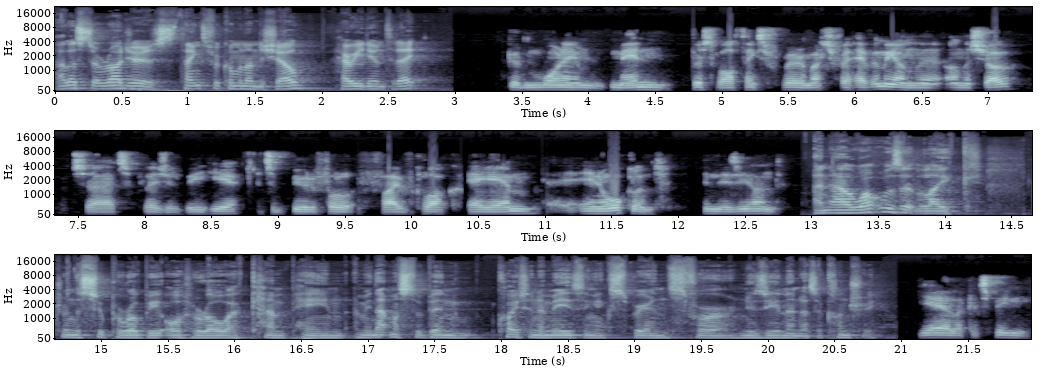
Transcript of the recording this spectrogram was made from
Alistair Rogers, thanks for coming on the show. How are you doing today? Good morning, men. First of all, thanks very much for having me on the on the show. It's, uh, it's a pleasure to be here. It's a beautiful five o'clock a.m. in Auckland, in New Zealand. And Al, what was it like during the Super Rugby Aotearoa campaign? I mean, that must have been quite an amazing experience for New Zealand as a country. Yeah, look, it's been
